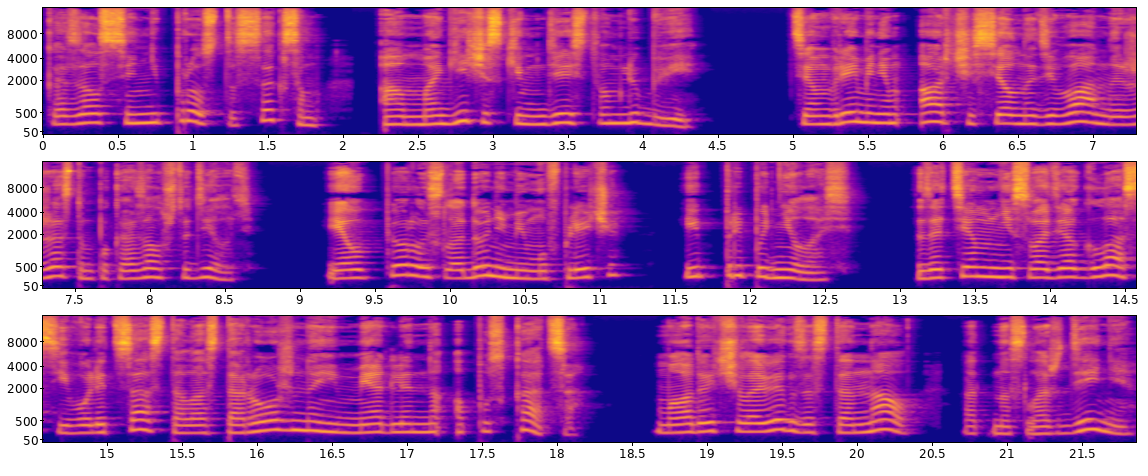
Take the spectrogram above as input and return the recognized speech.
казался не просто сексом, а магическим действом любви. Тем временем Арчи сел на диван и жестом показал, что делать. Я уперлась ладонями ему в плечи и приподнялась. Затем, не сводя глаз с его лица, стала осторожно и медленно опускаться. Молодой человек застонал от наслаждения,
